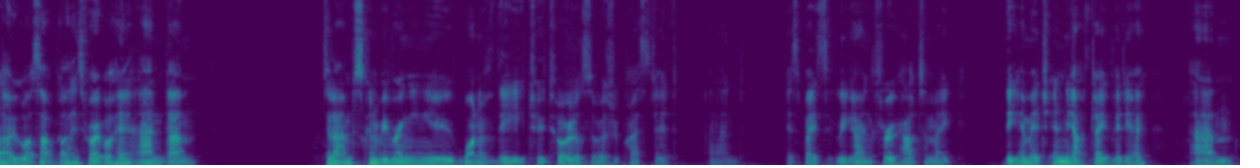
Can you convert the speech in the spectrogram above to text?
Hello, what's up guys? Robot here and um, today I'm just going to be bringing you one of the tutorials that was requested and it's basically going through how to make the image in the update video. Um,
